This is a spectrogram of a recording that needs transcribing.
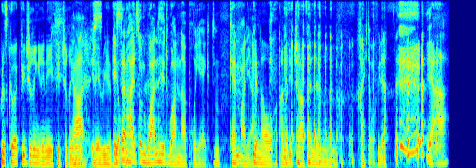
Chris Kirk featuring René featuring ja, ist, Real. Ist dann halt so ein One-Hit-Wonder-Projekt. Hm. Kennt man ja. Genau, einmal die Charts ändern und dann reicht auch wieder. ja.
